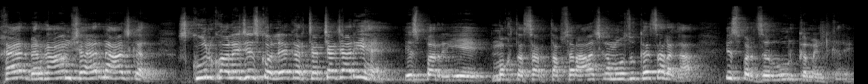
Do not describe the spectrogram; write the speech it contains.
खैर, बेलगाम शहर में आजकल स्कूल कॉलेजेस को लेकर चर्चा जारी है। इस पर ये मुख्तसर तबसरा आज का मौजू कैसा लगा, इस पर ज़रूर कमेंट करें।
